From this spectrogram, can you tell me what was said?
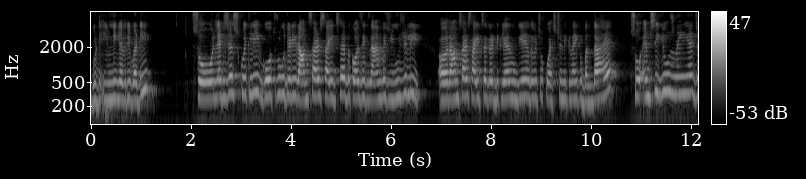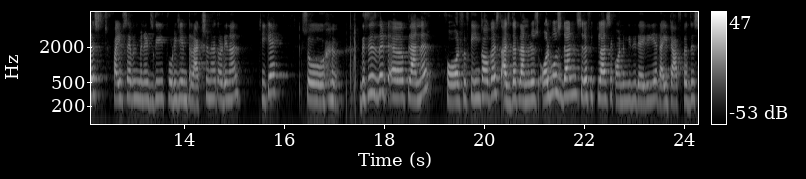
good evening everybody so let's just quickly go through ਜਿਹੜੀ ਰਾਮਸਰ ਸਾਈਟਸ ਹੈ ਬਿਕੋਜ਼ ਐਗਜ਼ਾਮ ਵਿੱਚ ਯੂਜੂਅਲੀ ਰਾਮਸਰ ਸਾਈਟਸ ਅਗਰ ਡਿਕਲੇਅਰ ਹੁੰਦੀ ਹੈ ਉਹਦੇ ਵਿੱਚੋਂ ਕੁਐਸਚਨ ਲਿਖਣਾ ਇੱਕ ਬੰਦਾ ਹੈ ਸੋ ਐਮਸੀਕਿਊਜ਼ ਨਹੀਂ ਹੈ ਜਸਟ 5-7 ਮਿੰਟਸ ਦੀ ਥੋੜੀ ਜਿਹੀ ਇੰਟਰੈਕਸ਼ਨ ਹੈ ਤੁਹਾਡੇ ਨਾਲ ਠੀਕ ਹੈ ਸੋ ਦਿਸ ਇਜ਼ ਦ ਪਲਾਨਰ for fifteen August आज the planner is almost done सिर्फ़ एक क्लास इकोनॉमी की रह गई है right after this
